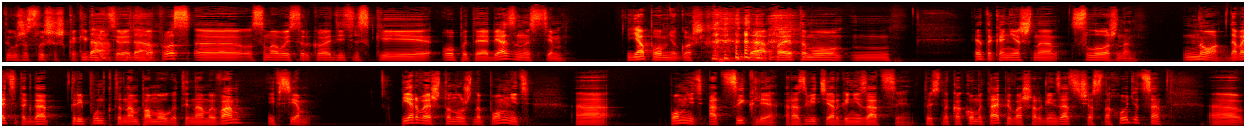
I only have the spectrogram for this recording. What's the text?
Ты уже слышишь, как я Да, комментирую да. этот вопрос. Э, самого есть руководительские опыты и обязанности. Я помню, Гош. Да, поэтому это, конечно, сложно. Но давайте тогда три пункта нам помогут и нам, и вам, и всем. Первое, что нужно помнить, э, помнить о цикле развития организации. То есть на каком этапе ваша организация сейчас находится. Э,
